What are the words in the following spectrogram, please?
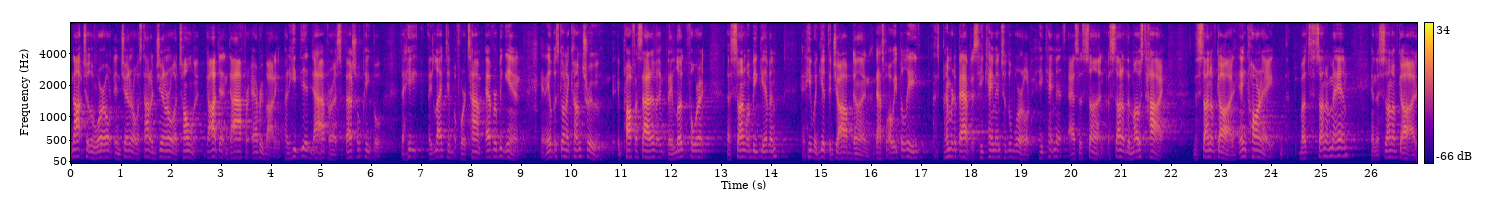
not to the world in general. It's not a general atonement. God didn't die for everybody, but he did die for a special people that he elected before time ever began. And it was going to come true. They prophesied of it, they looked for it. The son would be given, and he would get the job done. That's what we believe as primitive Baptist, he came into the world. He came in as a son, a son of the Most High, the Son of God, incarnate, both the Son of Man and the Son of God.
